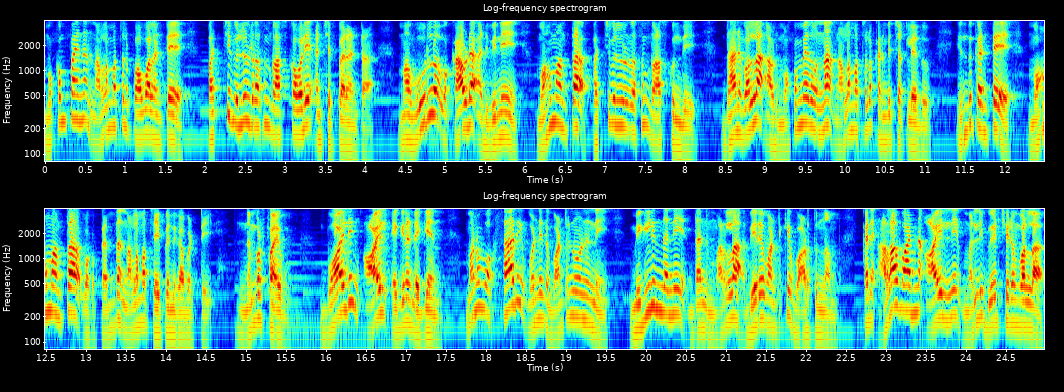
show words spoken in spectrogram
ముఖం పైన నల్ల మచ్చలు పోవాలంటే పచ్చి వెల్లుల్లి రసం రాసుకోవాలి అని చెప్పారంట. మా ఊర్లో ఒక ఆవిడ అది విని మొహం అంతా పచ్చి వెల్లుల్లి రసం రాసుకుంది. దానివల్ల ఆవిడ ముఖం మీద ఉన్న నల్ల మచ్చలు కనిపించట్లేదు. ఎందుకంటే మొహం అంతా ఒక పెద్ద నల్లమచ్చ అయిపోయింది కాబట్టి. Number five boiling oil again and again మనం ఒకసారి వండిన వంట నూనెని మిగిలిందని దాన్ని మరలా వేరే వంటకి వాడుతున్నాం. కానీ అలా వాడిన ఆయిల్ని మళ్ళీ వేడి చేయడం వల్ల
